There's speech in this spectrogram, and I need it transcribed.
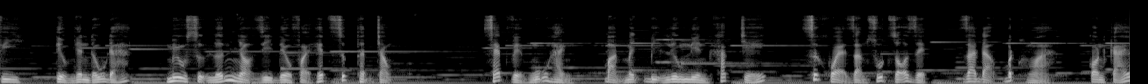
phi, tiểu nhân đấu đá, mưu sự lớn nhỏ gì đều phải hết sức thận trọng. Xét về ngũ hành, bản mệnh bị lưu niên khắc chế, sức khỏe giảm sút rõ rệt, gia đạo bất hòa, con cái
